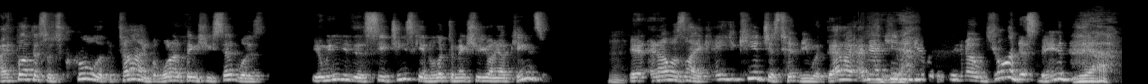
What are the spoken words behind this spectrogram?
I thought this was cruel at the time, but one of the things she said was, you know, we need to do a CT scan to look to make sure you don't have cancer. Mm. And, and, I was like, hey, you can't just hit me with that. I, I mean, I can't yeah. deal with, you know, jaundice, man. Yeah.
